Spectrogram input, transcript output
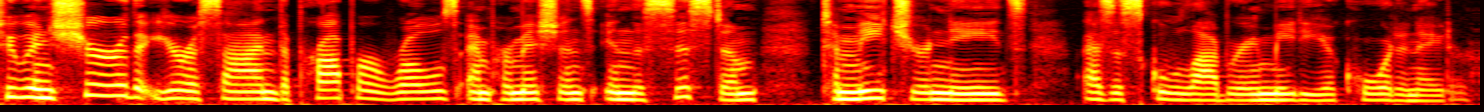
to ensure that you're assigned the proper roles and permissions in the system to meet your needs as a school library media coordinator.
